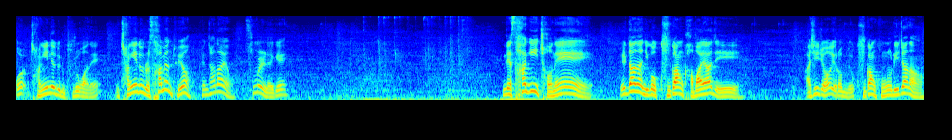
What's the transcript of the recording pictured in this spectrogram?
어 장인애들이 부족하네. 장인애들을 사면 돼요. 괜찮아요. 24개. 근데 사기 전에 일단은 이거 구강 가봐야지. 아시죠 여러분들? 구강 공룰이잖아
